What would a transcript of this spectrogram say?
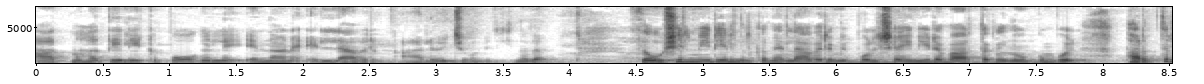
ആത്മഹത്യയിലേക്ക് പോകല്ലേ എന്നാണ് എല്ലാവരും ആലോചിച്ചു കൊണ്ടിരിക്കുന്നത് സോഷ്യൽ മീഡിയയിൽ നിൽക്കുന്ന എല്ലാവരും ഇപ്പോൾ ഷൈനിയുടെ വാർത്തകൾ നോക്കുമ്പോൾ ഭർത്തൃ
